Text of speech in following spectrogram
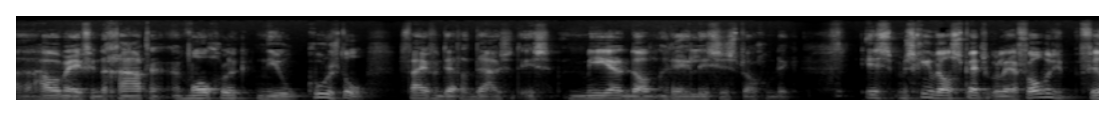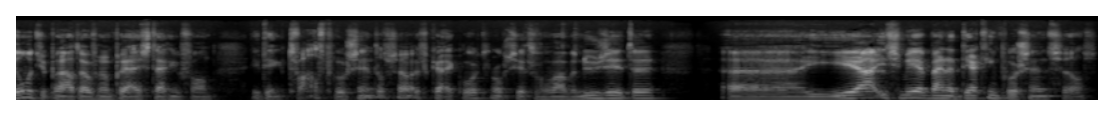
uh, hou hem even in de gaten. Een mogelijk nieuw koersdoel. 35.000 is meer dan realistisch op het ogenblik is misschien wel spectaculair veel, want je praat over een prijsstijging van, ik denk 12% of zo. Even kijken hoor, ten opzichte van waar we nu zitten. Uh, ja, iets meer, bijna 13% zelfs.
